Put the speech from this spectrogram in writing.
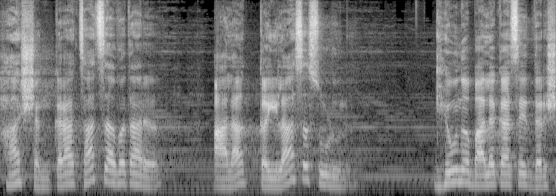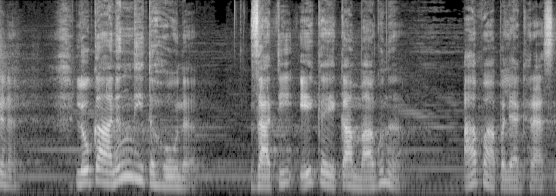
हा शंकराचाच अवतार. आला कैलास सोडून. घेऊन बालकाचे दर्शन. लोक आनंदित होऊन. जाती एक एका मागून. आपापल्या घरासी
